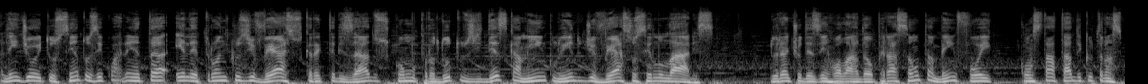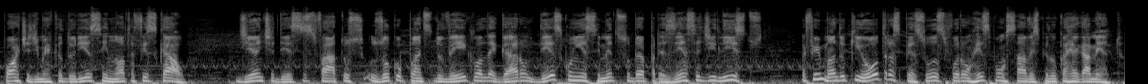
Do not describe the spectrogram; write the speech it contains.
além de 840 eletrônicos diversos, caracterizados como produtos de descaminho, incluindo diversos celulares. Durante o desenrolar da operação, também foi constatado que o transporte de mercadorias sem nota fiscal. Diante desses fatos, os ocupantes do veículo alegaram desconhecimento sobre a presença de ilícitos, afirmando que outras pessoas foram responsáveis pelo carregamento.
